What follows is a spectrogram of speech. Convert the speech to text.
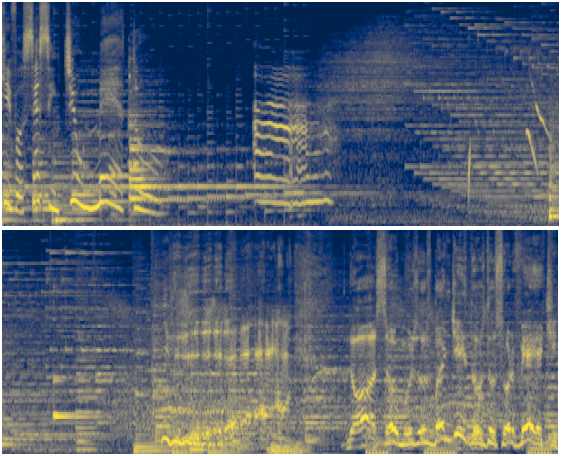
que você sentiu medo? Nós somos os bandidos do sorvete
